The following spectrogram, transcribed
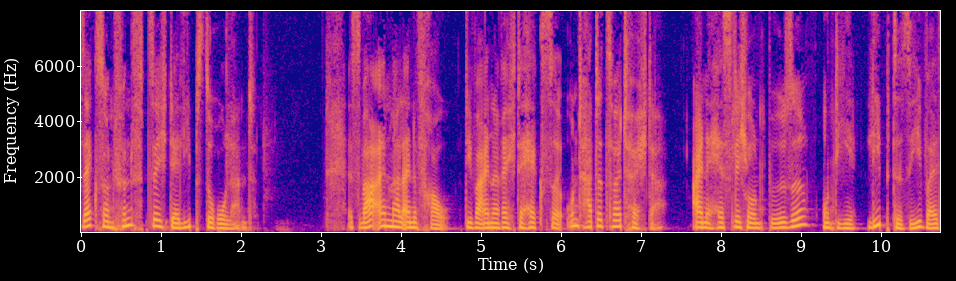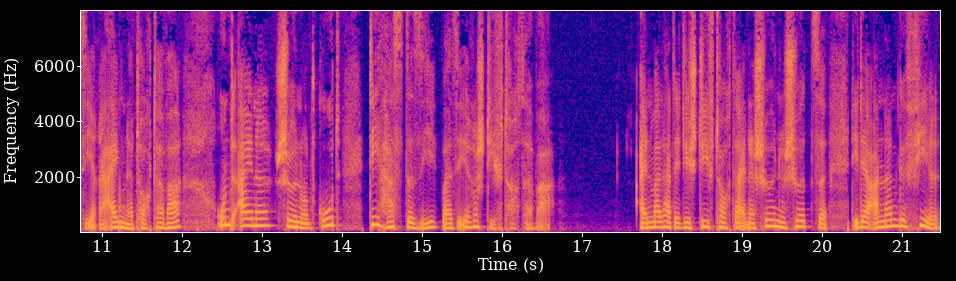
56 Der liebste Roland. Es war einmal eine Frau, die war eine rechte Hexe und hatte zwei Töchter. Eine hässliche und böse, und die liebte sie, weil sie ihre eigene Tochter war, und eine schön und gut, die hasste sie, weil sie ihre Stieftochter war. Einmal hatte die Stieftochter eine schöne Schürze, die der anderen gefiel,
